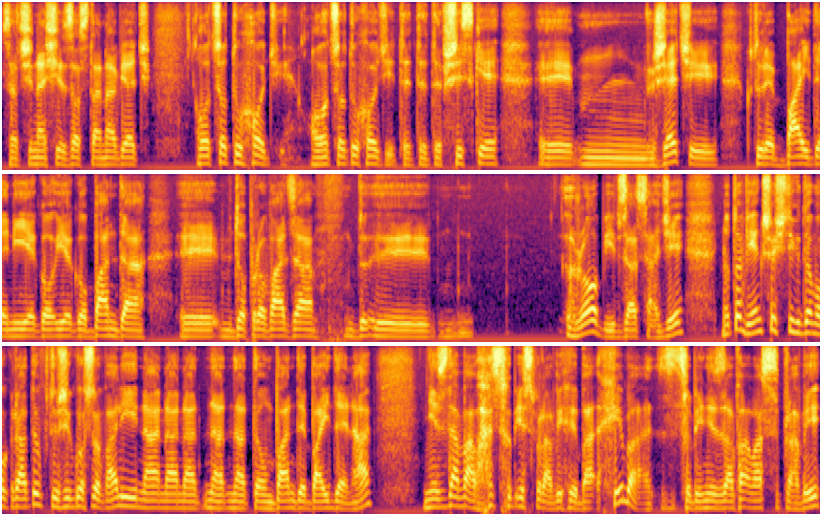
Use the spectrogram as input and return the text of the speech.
zaczyna się zastanawiać, o co tu chodzi, o co tu chodzi. Te, te, te wszystkie y, mm, rzeczy, które Biden i jego, jego banda y, doprowadza y, robi w zasadzie, no to większość tych demokratów, którzy głosowali na, na, na, na, na tą bandę Bidena, nie zdawała sobie sprawy, chyba, chyba sobie nie zdawała sprawy,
